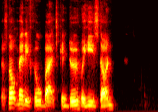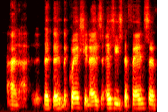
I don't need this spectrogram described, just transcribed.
there's not many fullbacks can do what he's done. And uh, the, the, the question is, is his defensive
